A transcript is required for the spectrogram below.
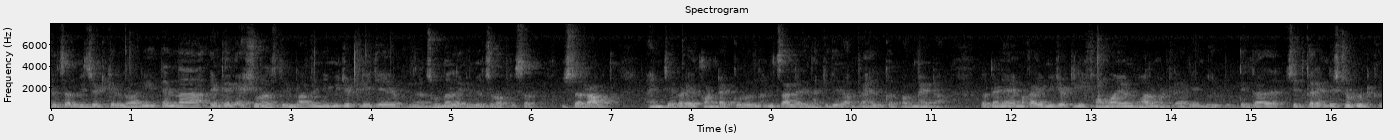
थंयसर विजीट केल्लो आनी तेन्ना तांकां एक एश्युरंस दिल्लो हांवें इमिजिएटली जे zonal agriculture officer mister Rawat हांचे कडेन कॉन्टेक्ट करून विचारलें तेंकां कितें आमकां हेल्प करपाक मेळटा. तर ताणें म्हाका इमिजिएटली फॉर्मां येवन व्हर म्हटलें आनी तांकां शेतकऱ्यांक डिस्ट्रिब्यूट कर.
